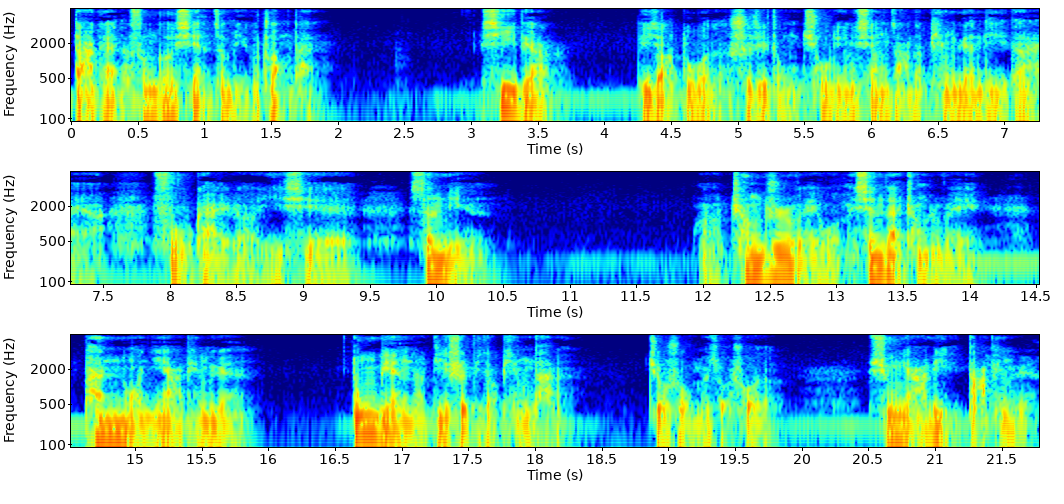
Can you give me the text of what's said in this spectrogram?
大概的分割线，这么一个状态。西边比较多的是这种丘陵相杂的平原地带啊，覆盖着一些森林啊，称之为我们现在称之为潘诺尼亚平原。东边呢，地势比较平坦，就是我们所说的匈牙利大平原。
